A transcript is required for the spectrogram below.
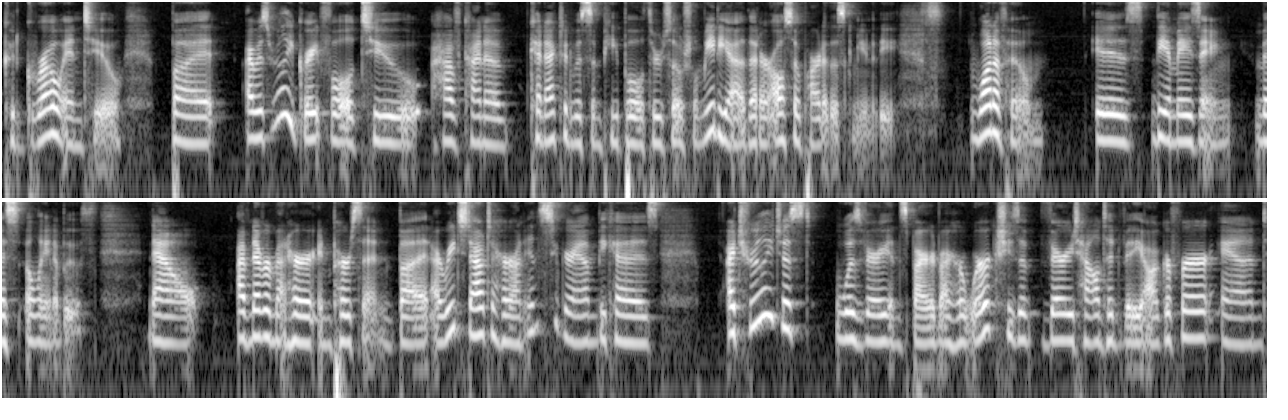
could grow into. But I was really grateful to have kind of connected with some people through social media that are also part of this community. One of whom is the amazing Miss Alaina Booth. Now, I've never met her in person, but I reached out to her on Instagram because I truly just was very inspired by her work. She's a very talented videographer, and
